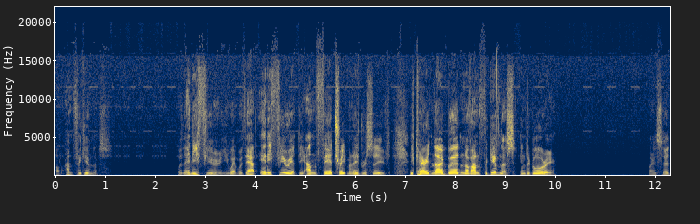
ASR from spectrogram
of unforgiveness with any fury. He went without any fury at the unfair treatment he'd received. He carried no burden of unforgiveness into glory. When he said,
